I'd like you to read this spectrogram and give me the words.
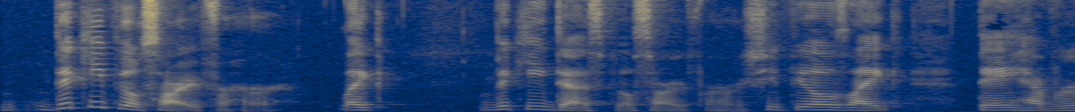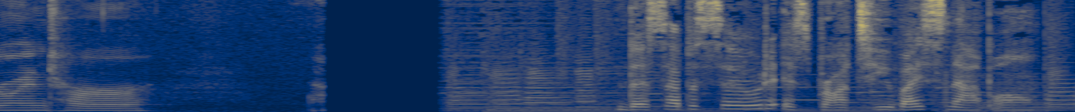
Vicki feels sorry for her. Like Vicki does feel sorry for her. She feels like they have ruined her. This episode is brought to you by Snapple.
